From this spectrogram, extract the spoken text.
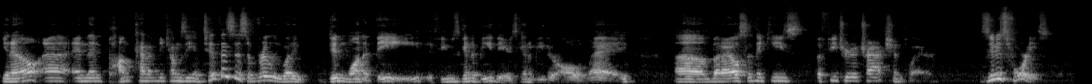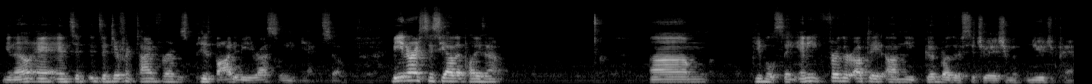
you know, uh, and then Punk kind of becomes the antithesis of really what he didn't want to be. If he was going to be there, he's going to be there all the way. Um, but I also think he's a featured attraction player. He's in his 40s, you know, and, and it's, a, it's, a, different time for his, his body to be wrestling again. So be interesting to see how that plays out. Um, people saying any further update on the Good Brothers situation with New Japan?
